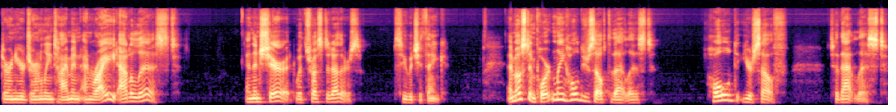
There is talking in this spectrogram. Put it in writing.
during your journaling time and, and write out a list and then share it with trusted others. See what you think. And most importantly, hold yourself to that list. Hold yourself to that list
